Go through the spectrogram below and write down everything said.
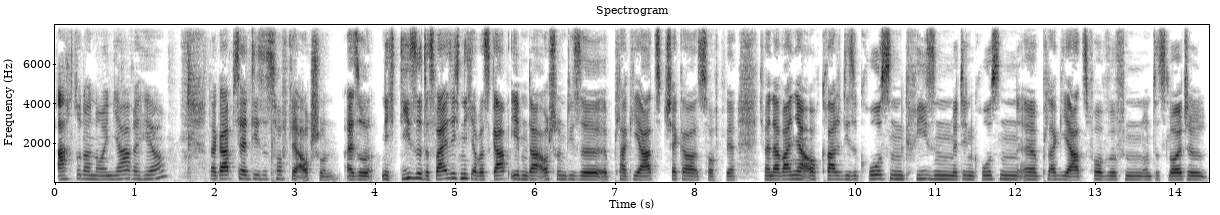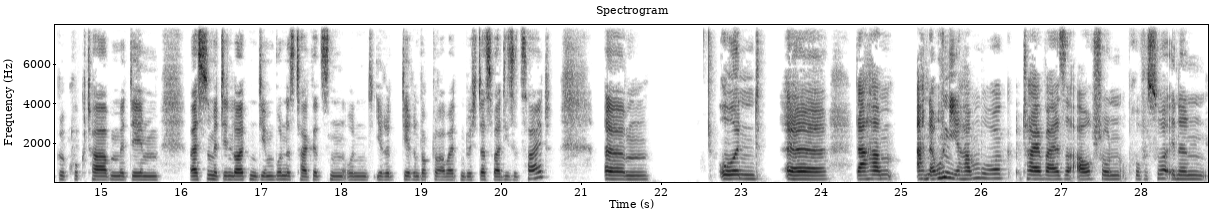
acht oder neun Jahre her. Da gab es ja diese Software auch schon. Also nicht diese, das weiß ich nicht, aber es gab eben da auch schon diese äh, Plagiatschecker-Software. Ich meine, da waren ja auch gerade diese großen Krisen mit den großen äh, Plagiatsvorwürfen und dass Leute geguckt haben mit dem, weißt du, mit den Leuten, die im Bundestag sitzen und ihre deren Doktorarbeiten durch. Das war diese Zeit. Ähm, und äh, da haben an der Uni Hamburg teilweise auch schon ProfessorInnen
